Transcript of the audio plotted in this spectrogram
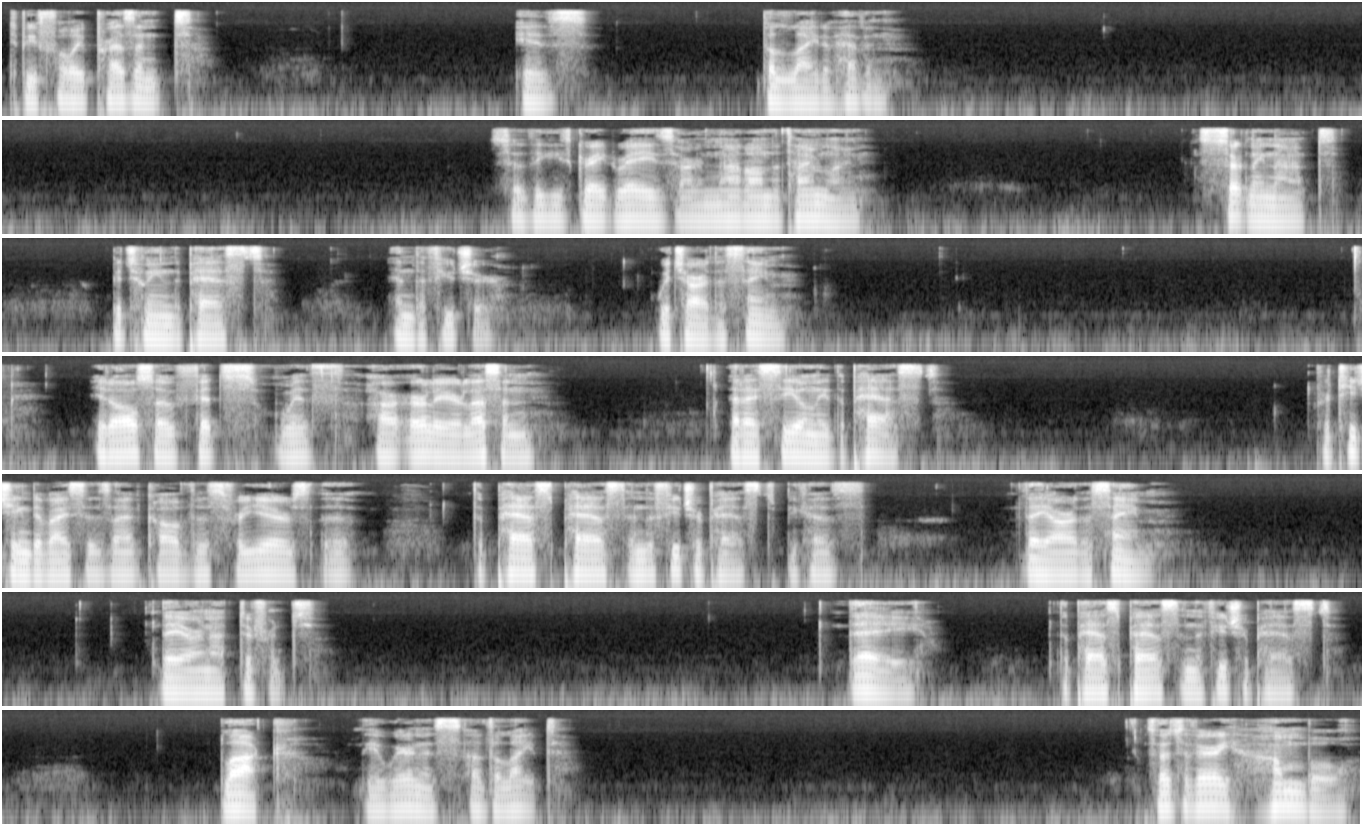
To be fully present is the light of heaven. So these great rays are not on the timeline. Certainly not between the past and the future, which are the same. It also fits with our earlier lesson that I see only the past. For teaching devices, I've called this for years the the past past and the future past because they are the same. They are not different. They, the past past and the future past, block the awareness of the light. So it's a very humble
